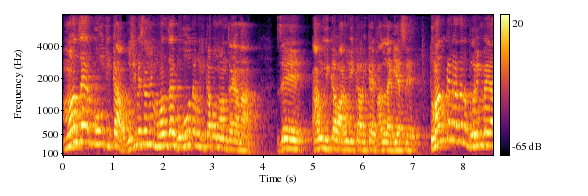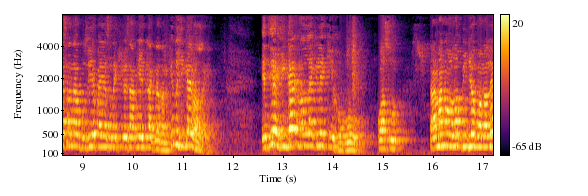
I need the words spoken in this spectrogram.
মন যায় আৰু বহুত শিকাও। বুজি পাইছানে? মন যায় বহুত আৰু শিকাব মন যায় আমাৰ। যে আৰু শিকাও আৰু শিকাও শিকাই ভাল লাগি আছে। তোমালোকে নাজানো বৰিং পাই আছা না বুজিয়ে পাই আছা না কি হৈছে আমি এইবিলাক নাজানো কিন্তু শিকাই ভাল লাগে। এতিয়া শিকাই ভাল লাগিলে কি হ'ব? কোৱাচোন। তাৰমানে অলপ ভিডিঅ' বনালে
